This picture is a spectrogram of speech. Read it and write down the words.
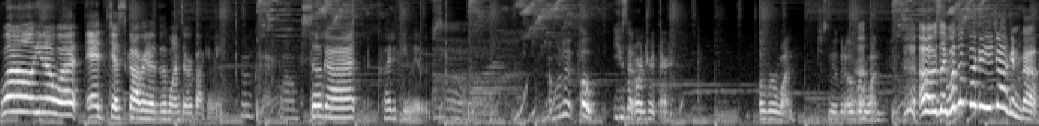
Well, you know what? It just got rid of the ones that were bugging me. Okay, well. Still got quite a few moves. uh, I want to. Oh, use that orange right there. Over one. Just move it over Uh. one. Oh, I was like, what the fuck are you talking about?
